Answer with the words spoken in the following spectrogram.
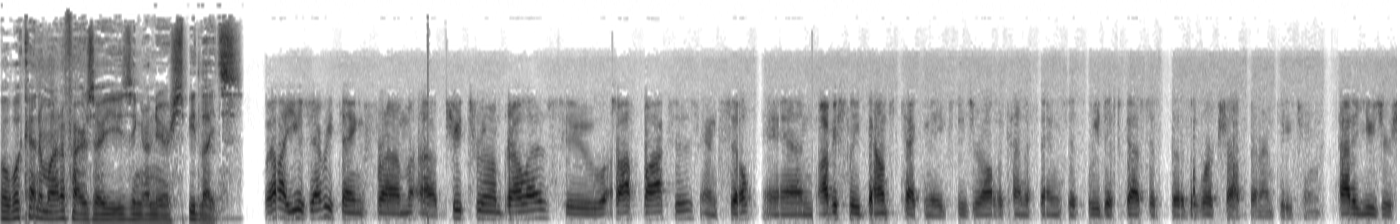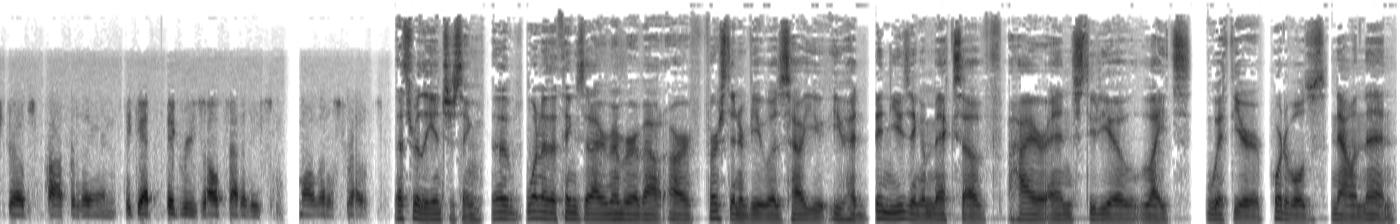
Well, what kind of modifiers are you using on your speedlights? Well, I use everything from uh, shoot-through umbrellas to soft boxes and silk, and obviously bounce techniques. These are all the kind of things that we discuss at the, the workshop that I'm teaching. How to use your strobes properly and to get big results out of these small little strobes. That's really interesting. Uh, one of the things that I remember about our first interview was how you, you had been using a mix of higher end studio lights with your portables now and then.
